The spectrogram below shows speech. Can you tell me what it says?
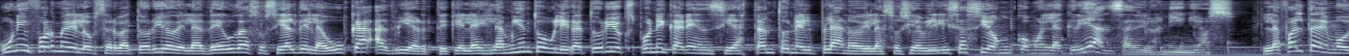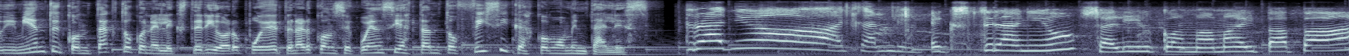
Un informe del Observatorio de la Deuda Social de la UCA advierte que el aislamiento obligatorio expone carencias tanto en el plano de la sociabilización como en la crianza de los niños. La falta de movimiento y contacto con el exterior puede tener consecuencias tanto físicas como mentales. Extraño Extraño salir con mamá y papá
